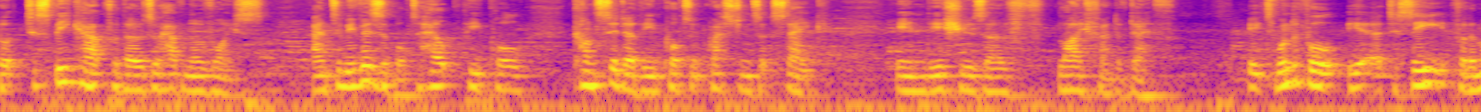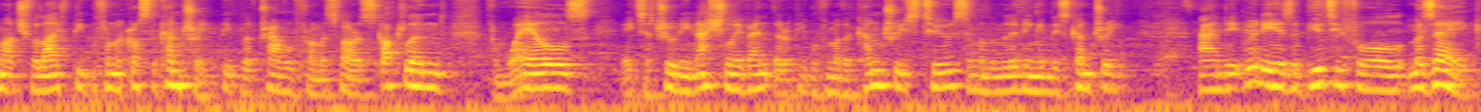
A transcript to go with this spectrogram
but to speak out for those who have no voice and to be visible, to help people consider the important questions at stake in the issues of life and of death. It's wonderful to see for the March for Life people from across the country. People have travelled from as far as Scotland, from Wales. It's a truly national event. There are people from other countries too, some of them living in this country. And it really is a beautiful mosaic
